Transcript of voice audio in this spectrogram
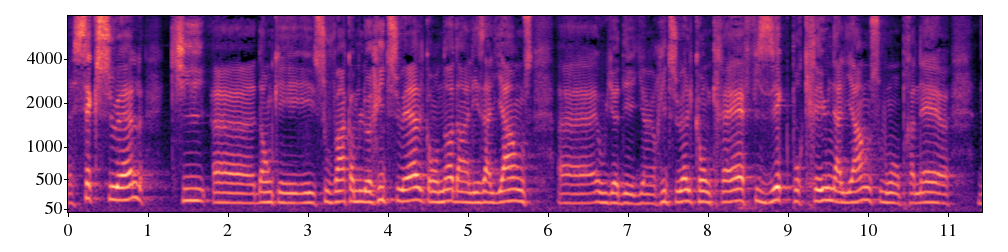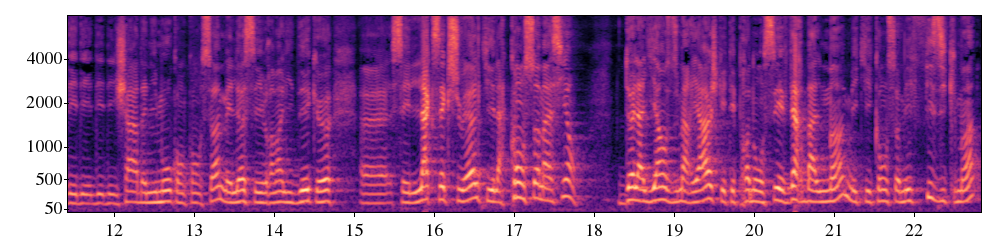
euh, sexuel qui euh, donc est, souvent comme le rituel qu'on a dans les alliances euh, où il y, a des, un rituel concret physique pour créer une alliance où on prenait des, des, des, chairs d'animaux qu'on consomme. Mais là c'est vraiment l'idée que c'est l'acte sexuel qui est la consommation de l'alliance du mariage qui a été prononcée verbalement mais qui est consommée physiquement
